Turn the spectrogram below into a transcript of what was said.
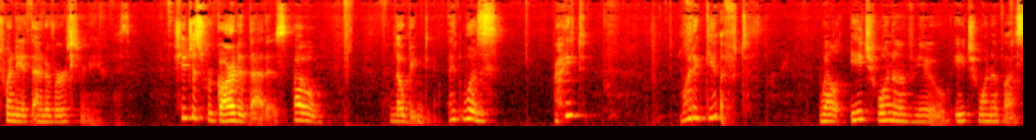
20th anniversary, she just regarded that as, oh, no big deal. It was, right? What a gift. Well, each one of you, each one of us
